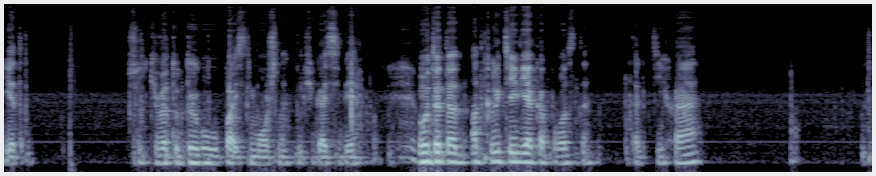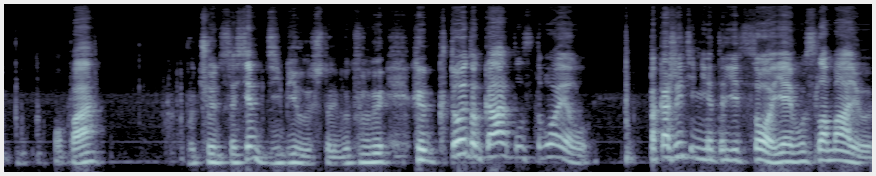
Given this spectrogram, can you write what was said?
И это... Все-таки в эту дыру упасть можно, нифига себе. Вот это открытие века просто. Так, тихо. Опа. Вы что, совсем дебилы, что ли? Вы, вы, кто эту карту строил? Покажите мне это лицо, я его сломаю.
